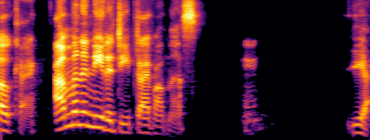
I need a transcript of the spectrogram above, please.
Okay, I'm gonna need a deep dive on this. Yeah.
